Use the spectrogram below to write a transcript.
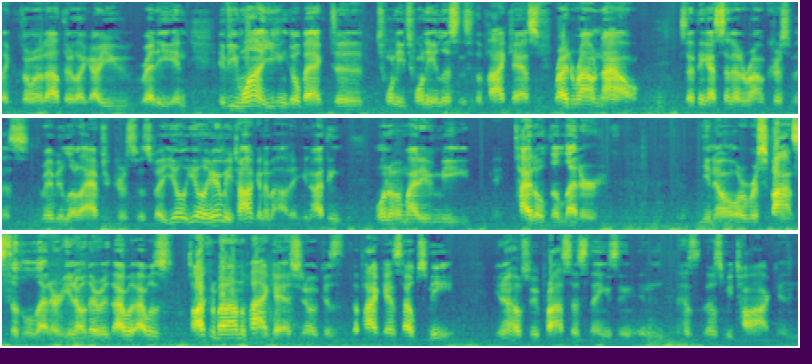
like throwing it out there, like, "Are you ready?" And if you want, you can go back to 2020 and listen to the podcast right around now, because I think I sent it around Christmas, maybe a little after Christmas. But you'll you'll hear me talking about it. You know, I think one of them might even be titled "The Letter," you know, or response to the letter. You know, there was I, was talking about it on the podcast, you know, because the podcast helps me, you know, helps me process things and, and helps, helps me talk. And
